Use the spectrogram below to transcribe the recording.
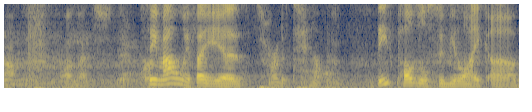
Oh, pff, well, that's. See, my only thing is, it's hard to tell. these puzzles should be like, um,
